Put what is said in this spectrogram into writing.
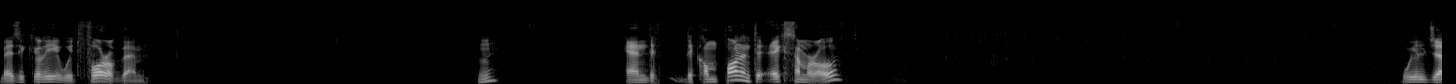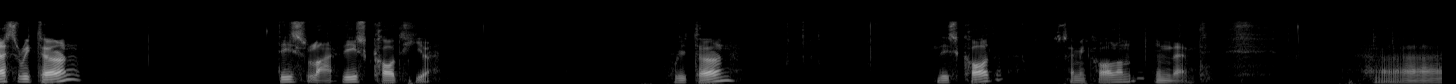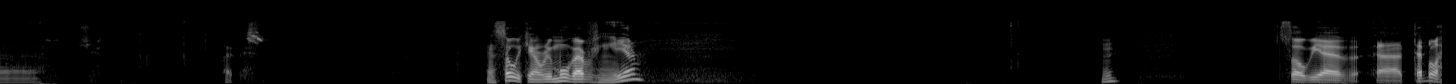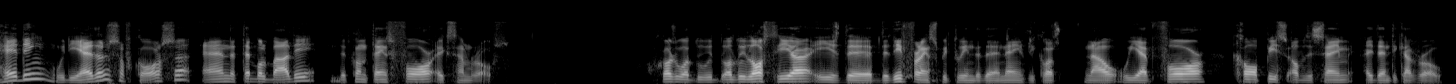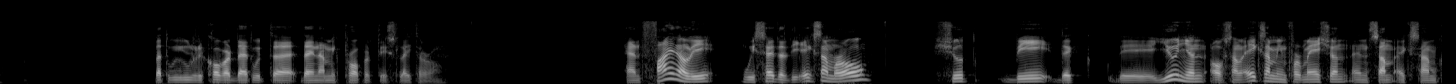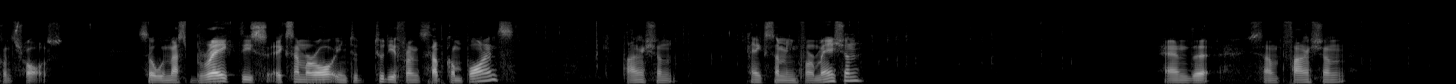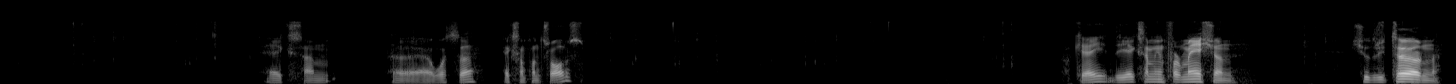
Basically with four of them. Hmm? And the, the component exam row will just return this line, this code here. Return this code, semicolon, indent. Uh, like this. And so we can remove everything here. So we have a table heading with the headers, of course, and a table body that contains four exam rows. Of course, what we, what we lost here is the, the difference between the, the names because now we have four copies of the same identical row. But we will recover that with uh, dynamic properties later on. And finally, we said that the exam row should be the the union of some exam information and some exam controls. So we must break this exam row into two different subcomponents. Function exam information and uh, some function exam uh, what's that exam controls okay the exam information should return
